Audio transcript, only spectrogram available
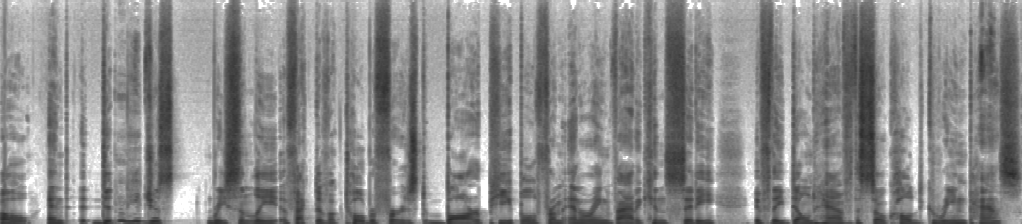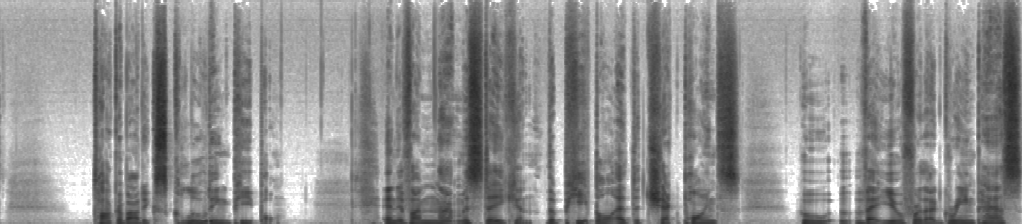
Oh, and didn't he just recently, effective October 1st, bar people from entering Vatican City if they don't have the so called Green Pass? Talk about excluding people. And if I'm not mistaken, the people at the checkpoints who vet you for that Green Pass,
